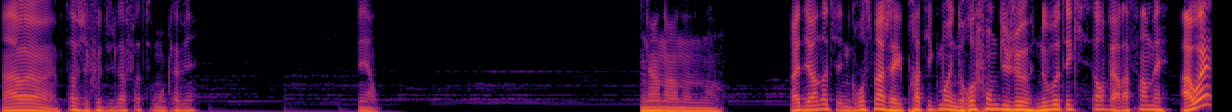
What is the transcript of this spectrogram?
Ah ouais, ouais. Putain, j'ai foutu de la flotte sur mon clavier. Merde. Non, non, non, non. Il y a une grosse mage avec pratiquement une refonte du jeu. Nouveauté qui sort vers la fin mai. Ah ouais?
